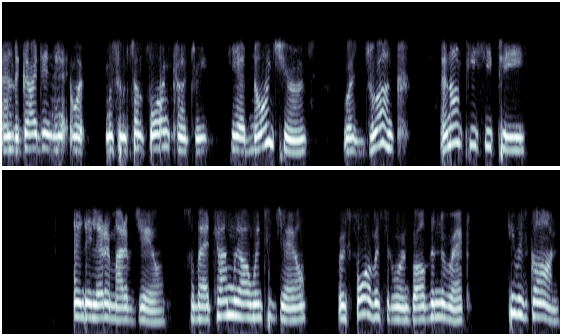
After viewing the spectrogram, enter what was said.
and the guy didn't ha- was from some foreign country. He had no insurance, was drunk, and on PCP, and they let him out of jail. So by the time we all went to jail, there was four of us that were involved in the wreck. He was gone,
